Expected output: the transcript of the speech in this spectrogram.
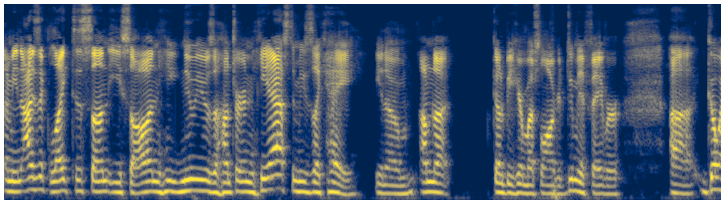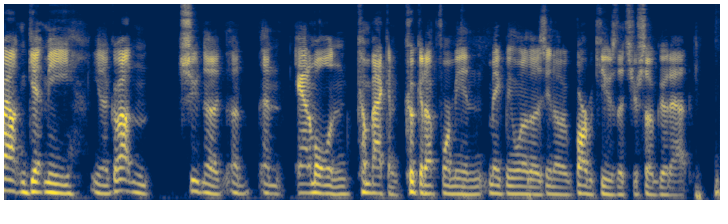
I mean, Isaac liked his son Esau and he knew he was a hunter and he asked him, he's like, hey, you know, I'm not going to be here much longer. Do me a favor. Uh, go out and get me, you know, go out and shoot a, a, an animal and come back and cook it up for me and make me one of those, you know, barbecues that you're so good at.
